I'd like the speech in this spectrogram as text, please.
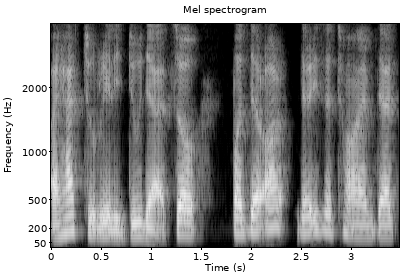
I had to really do that. So, but there are there is a time that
